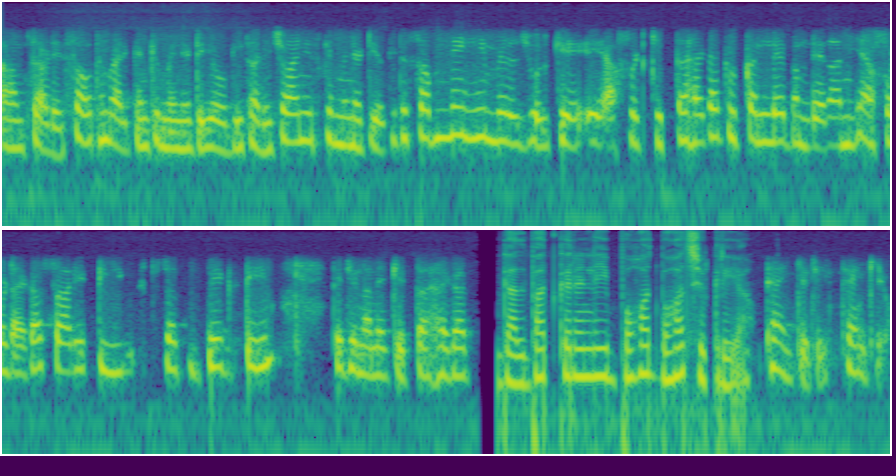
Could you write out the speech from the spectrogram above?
ਸਾਡੇ ਸਾਊਥ ਅਮਰੀਕਨ ਕਮਿਊਨਿਟੀ ਹੋਗੀ ਸਾਡੀ ਚਾਈਨੀਜ਼ ਕਮਿਊਨਿਟੀ ਹੋਗੀ ਤੇ ਸਭ ਨੇ ਹੀ ਮਿਲ ਜੁਲ ਕੇ ਇਹ ਐਫਰਟ ਕੀਤਾ ਹੈਗਾ ਕਿ ਇਕੱਲੇ ਬੰਦੇ ਦਾ ਨਹੀਂ ਐਫਰਟ ਹੈਗਾ ਸਾਰੀ ਟੀਮ ਇਟਸ ਬਿਗ ਟੀਮ ਤੇ ਜਿਨ੍ਹਾਂ ਨੇ ਕੀਤਾ ਹੈਗਾ। ਗੱਲਬਾਤ ਕਰਨ ਲਈ ਬਹੁਤ-ਬਹੁਤ ਸ਼ੁਕਰੀਆ। ਥੈਂਕ ਯੂ ਜੀ ਥੈਂਕ ਯੂ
